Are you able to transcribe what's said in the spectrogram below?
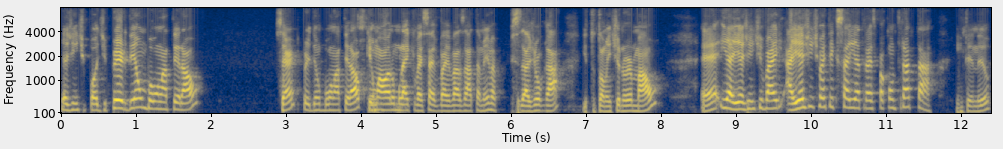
e a gente pode perder um bom lateral, certo? Perder um bom lateral, Sim. porque uma hora o moleque vai, vai vazar também, vai precisar jogar, e totalmente normal. É, e aí a gente vai. Aí a gente vai ter que sair atrás para contratar. Entendeu?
